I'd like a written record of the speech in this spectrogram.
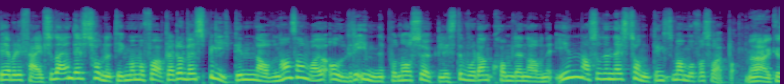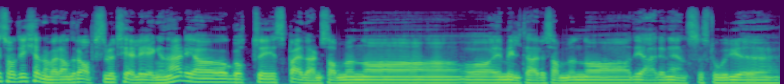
Det blir feil. Så det er en del sånne ting man må få avklart. Og hvem spilte inn navnet hans? Han var jo aldri inne på noen søkeliste. Hvordan kom det navnet inn? Altså det er en del sånne ting som man må få svar på. Men er det ikke sånn at de kjenner hverandre absolutt hele gjengen her? De har gått i speideren sammen og, og i militæret sammen, og de er en eneste stor uh,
